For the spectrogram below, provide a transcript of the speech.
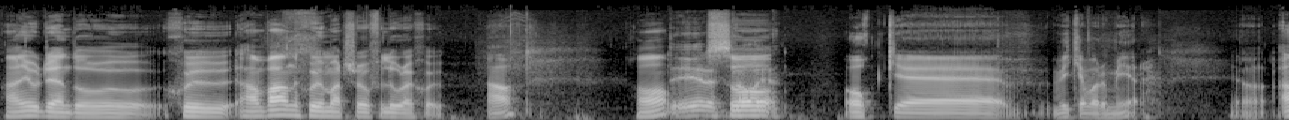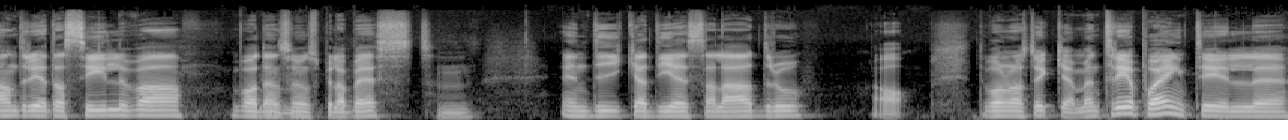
han gjorde ändå sju, han vann sju matcher och förlorade sju. Ja. Ja, Det är rätt så bra. Och eh, vilka var det mer? Ja. André da Silva var den som spelade bäst. Mm. Endika Diez Aladro. Ja, det var några stycken. Men tre poäng till eh,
